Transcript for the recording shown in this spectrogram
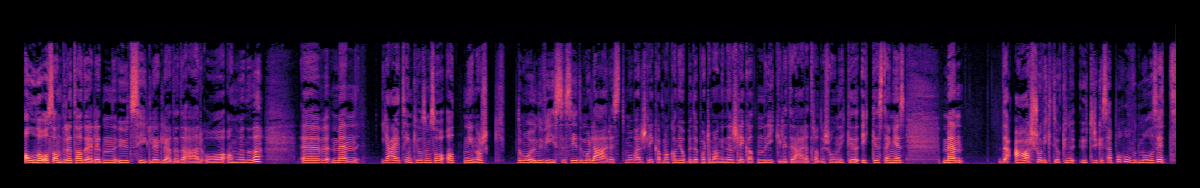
alle oss andre ta del i den utsigelige glede det er å anvende det. Eh, men jeg tenker jo som så at nynorsk det må undervises i, det må læres, det må være slik at man kan jobbe i departementene, slik at den rike litterære tradisjonen ikke, ikke stenges. Men det er så viktig å kunne uttrykke seg på hovedmålet sitt,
